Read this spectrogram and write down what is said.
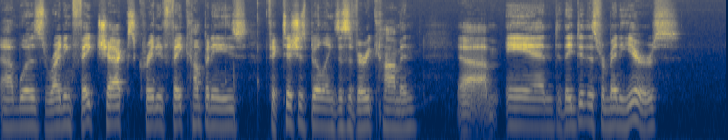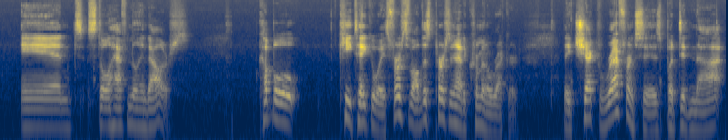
uh, was writing fake checks, created fake companies, fictitious billings. This is very common. Um, and they did this for many years and stole half a million dollars. Couple key takeaways. First of all, this person had a criminal record. They checked references but did not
